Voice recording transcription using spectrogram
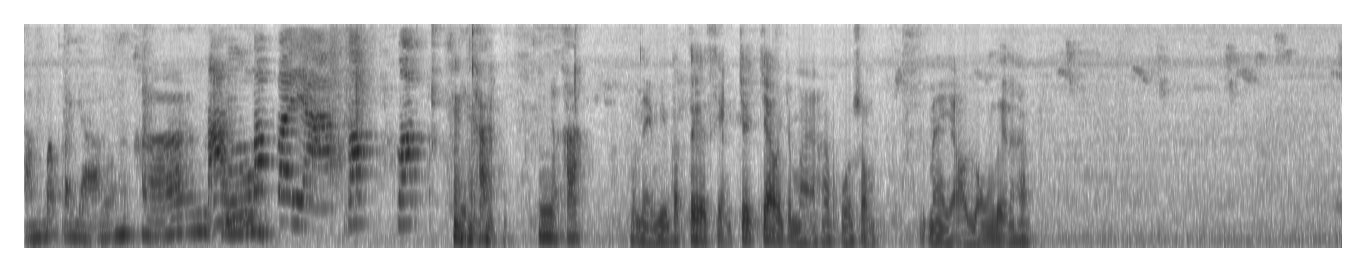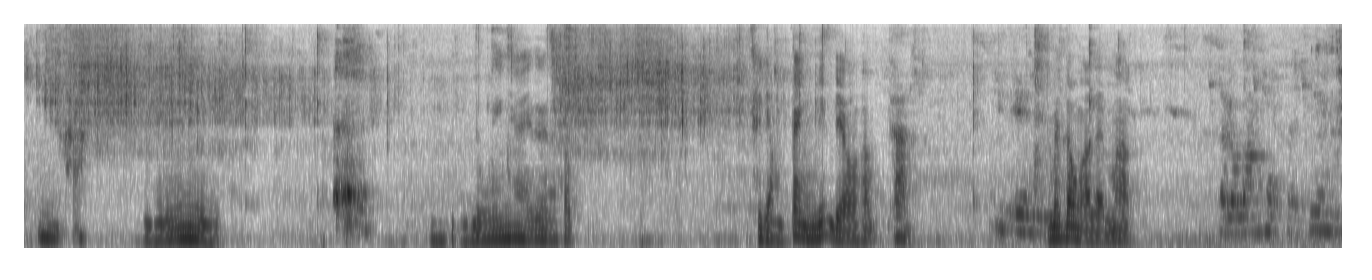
ตำบัปปะยาแล้วนะคะท่านผู้ปั๊มชมปักไปยาปักปักนี่ค่ะนี่นะคะวันไหนมีพัตเตอร์เสียงเจ้าเจ้าจะมาครับคุณผู้ชมแม่อย่าเอาลงเลยนะครับนี่นะคะนี่ดูง่ายๆด้วยนะครับ ขยำแป้งนิดเดียวครับ ค่ะกินเองไม่ต้องอะไรมาก แต่ระวังหกใส่เสื้อนะ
